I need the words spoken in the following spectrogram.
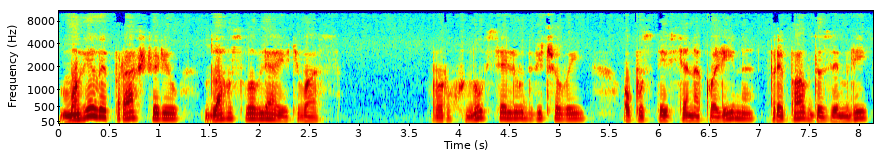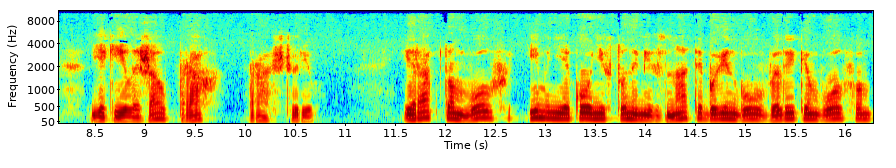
Могили пращурів благословляють вас. Ворухнувся люд вічовий, опустився на коліна, припав до землі, в якій лежав прах пращурів. І раптом Волф, імені якого ніхто не міг знати, бо він був великим Волфом,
